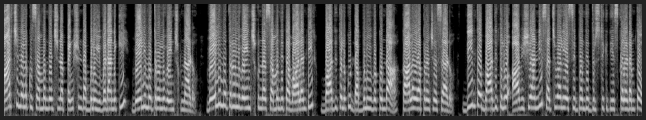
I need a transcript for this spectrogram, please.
మార్చి నెలకు సంబంధించిన పెన్షన్ డబ్బులు ఇవ్వడానికి వేలిముద్రలు వేయించుకున్నాడు. వేలిముద్రలు వేయించుకున్న సంబంధిత వాలంటీర్ బాధితులకు డబ్బులు ఇవ్వకుండా కాలయాపన చేశాడు. దీంతో బాధితులు ఆ విషయాన్ని సచివాలయ సిబ్బంది దృష్టికి తీసుకెళ్ళడంతో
